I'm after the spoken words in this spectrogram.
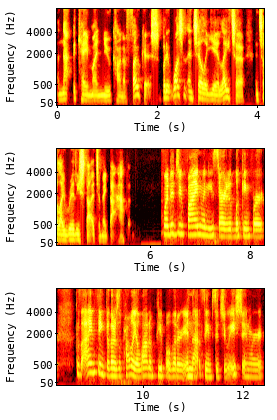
And that became my new kind of focus. But it wasn't until a year later until I really started to make that happen what did you find when you started looking for because i think that there's probably a lot of people that are in that same situation where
